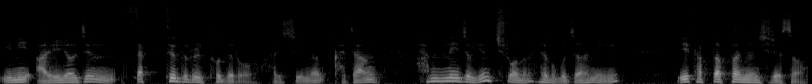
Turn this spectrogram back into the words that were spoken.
이미 알려진 팩트들을 토대로 할 수 있는 가장 합리적인 추론을 해보고자 하니 이 답답한 현실에서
